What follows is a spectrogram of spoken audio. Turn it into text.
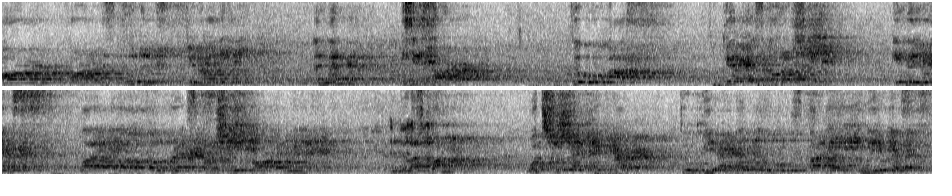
or for the students generally? And then, is it hard to us to get a scholarship in the US, like a Fulbright scholarship or anything? And the last one, what should I prepare to be able to study in the US?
